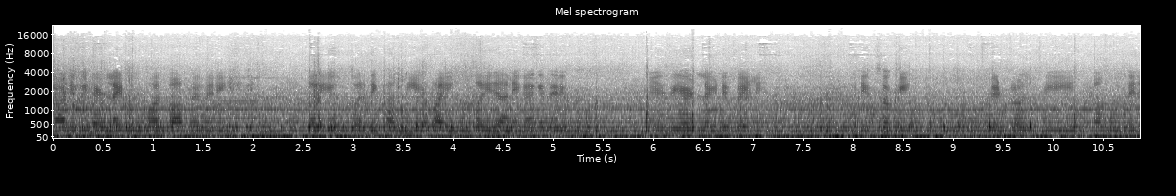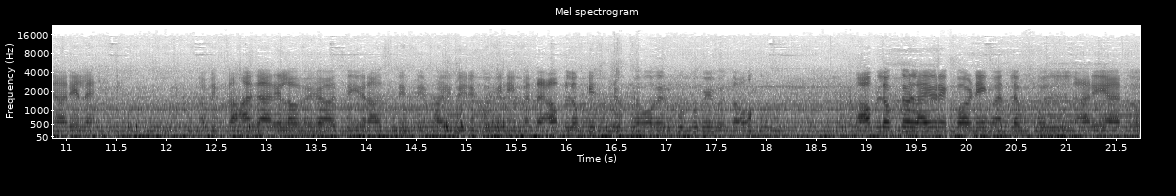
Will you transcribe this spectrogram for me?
गाड़ी की हेडलाइट भी बहुत बाफ है मेरी। ऊपर ही, ऊपर दिखा रही है भाई, ऊपर ही जाने का कि तेरे को? ऐसी हेडलाइट है पहले। एक सौ की पेट्रोल भी कम होते जा रहे लाइन अभी कहाँ जा रहे लोग? मेरे से रास्ते से भाई मेरे को भी नहीं पता आप लोग किस ट्रिप में हो? मेरे को भी बताओ आप लोग तो लाइव रिकॉर्डिंग मतलब फुल अरे यार तो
